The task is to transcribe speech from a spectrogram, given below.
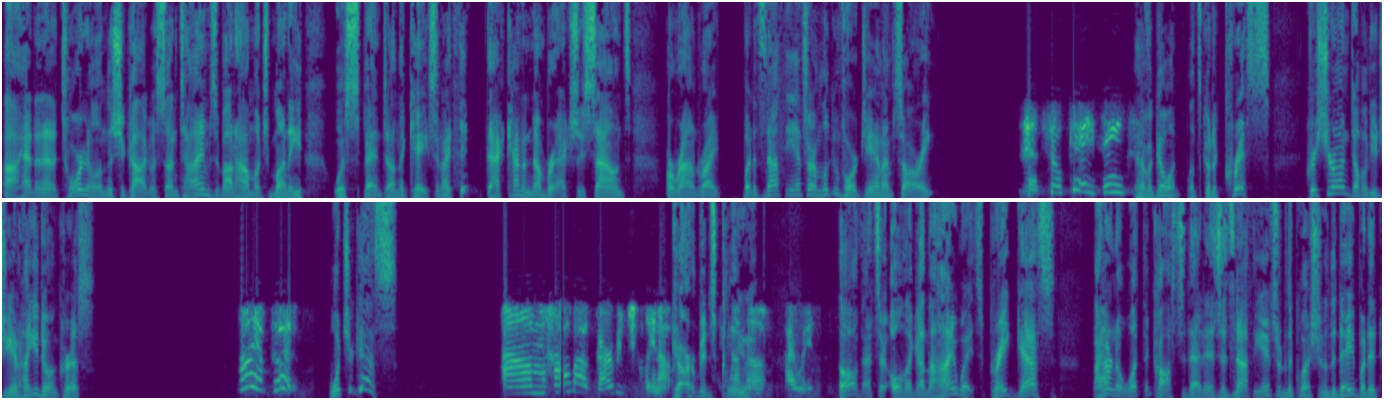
uh, had an editorial in the Chicago Sun Times about how much money was spent on the case, and I think that kind of number actually sounds around right. But it's not the answer I'm looking for, Jan. I'm sorry. That's okay, thanks. Have a good one. Let's go to Chris. Chris, you're on WGN. How you doing, Chris? Hi, I'm good. What's your guess? Um, how about garbage cleanup? Garbage on cleanup. the highway. Oh, that's a, oh, like on the highways. Great guess. I don't know what the cost of that is. It's not the answer to the question of the day, but it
